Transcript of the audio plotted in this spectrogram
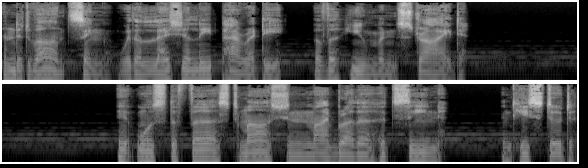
and advancing with a leisurely parody of a human stride. It was the first Martian my brother had seen, and he stood,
